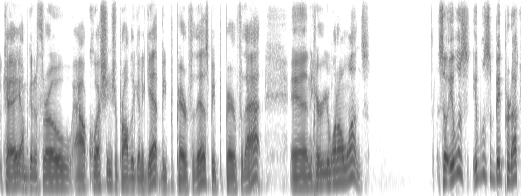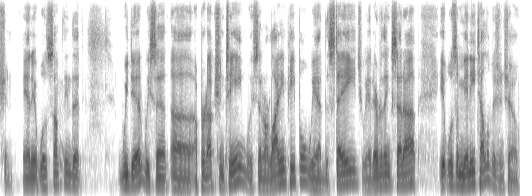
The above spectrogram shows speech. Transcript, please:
okay i'm going to throw out questions you're probably going to get. Be prepared for this be prepared for that and here are your one-on-ones. So it was it was a big production and it was something that we did. We sent uh, a production team. We sent our lighting people. We had the stage. We had everything set up. It was a mini television show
